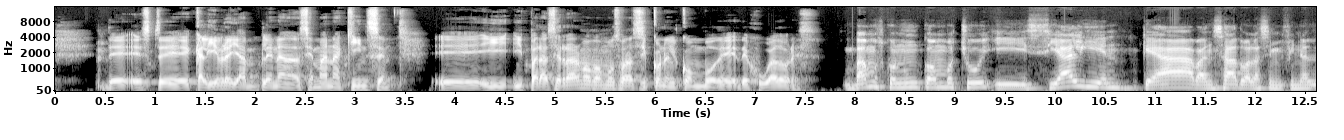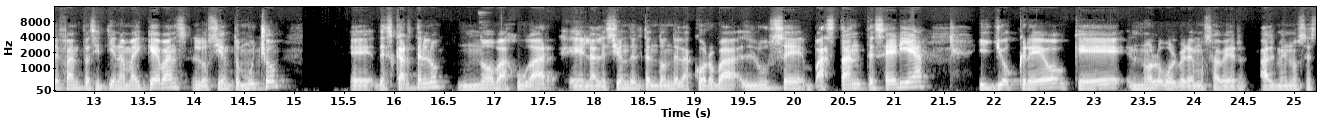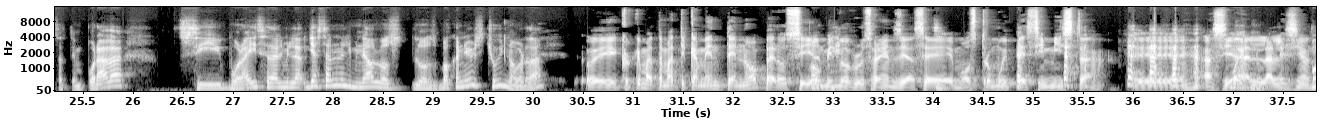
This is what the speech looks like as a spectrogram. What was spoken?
este calibre ya en plena semana 15. Eh, y, para cerrar, vamos ahora sí con el combo de, de jugadores. Vamos con un combo, Chuy. Y si alguien que ha avanzado a la semifinal de Fantasy tiene a Mike Evans, lo siento mucho. Eh, descártenlo, no va a jugar. Eh, la lesión del tendón de la corva luce bastante seria y yo creo que no lo volveremos a ver al menos esta temporada. Si por ahí se da el milagro, ya están eliminados los, los Buccaneers, Chuy, ¿no, verdad? Eh, creo que matemáticamente no, pero sí, el mismo Bruce Arians ya se mostró muy pesimista hacia la lesión.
